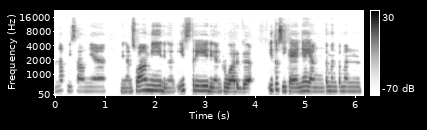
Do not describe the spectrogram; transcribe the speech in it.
anak misalnya, dengan suami, dengan istri, dengan keluarga. Itu sih kayaknya yang teman-teman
